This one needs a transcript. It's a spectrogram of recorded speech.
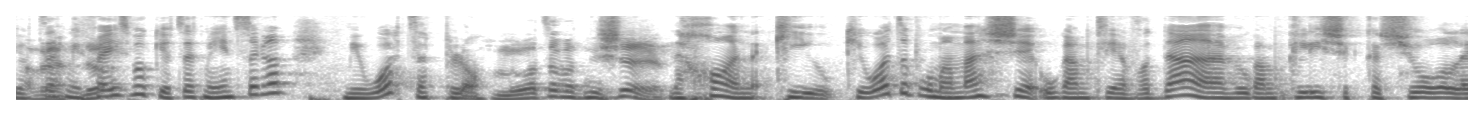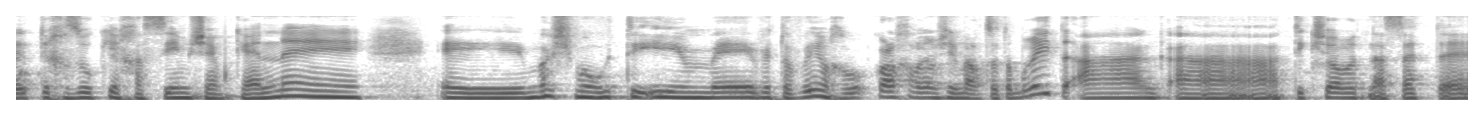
יוצאת לא- מפייסבוק, לא... יוצאת מאינסטגרם, מוואטסאפ לא. מוואטסאפ את נשארת. נכון, כי, כי וואטסאפ הוא ממש, הוא גם כלי עבודה, והוא גם כלי שקשור לתחזוק יחסים שהם כן אה, אה, משמעותיים אה, וטובים, כל החברים שלי מארצות הברית, התקשורת נעשית אה,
